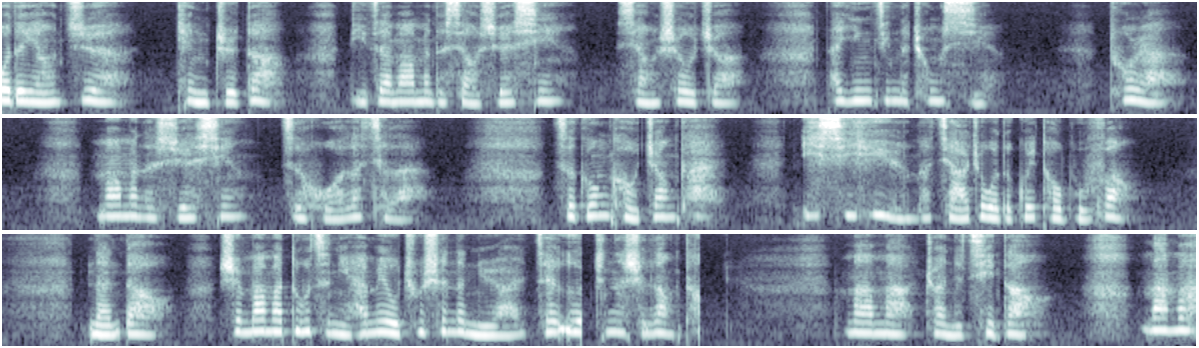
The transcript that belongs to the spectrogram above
我的阳具挺直的，抵在妈妈的小穴心，享受着她阴茎的冲洗。突然，妈妈的穴心子活了起来，子宫口张开，一吸一吮的夹着我的龟头不放。难道是妈妈肚子里还没有出生的女儿在饿？真的是浪透。妈妈喘着气道：“妈妈，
